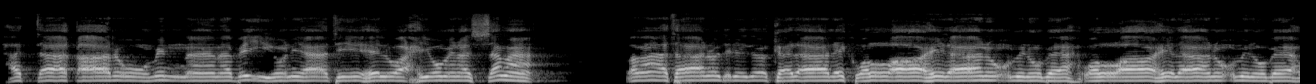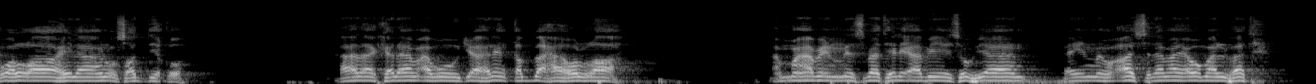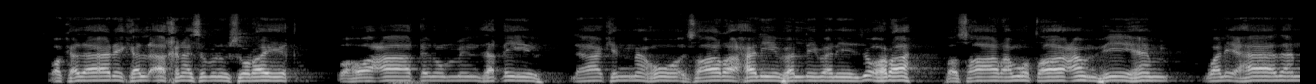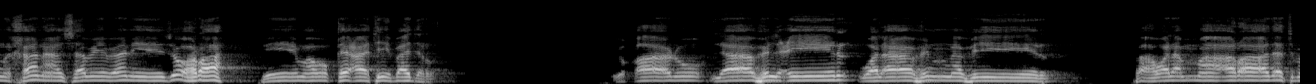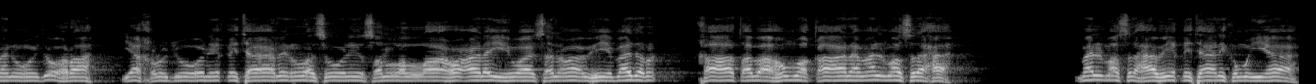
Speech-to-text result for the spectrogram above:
حتى قالوا منا نبي يأتيه الوحي من السماء ومتى ندرك كذلك والله لا نؤمن به والله لا نؤمن به والله لا نصدقه هذا كلام أبو جهل قبحه الله. أما بالنسبة لأبي سفيان فإنه أسلم يوم الفتح وكذلك الأخنس بن شريق وهو عاقل من ثقيف لكنه صار حليفا لبني زهرة فصار مطاعا فيهم ولهذا انخنس ببني زهرة في موقعة بدر. يقال لا في العير ولا في النفير فهو لما أرادت بنو زهرة يخرجوا لقتال الرسول صلى الله عليه وسلم في بدر خاطبهم وقال ما المصلحة؟ ما المصلحة في قتالكم إياه؟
